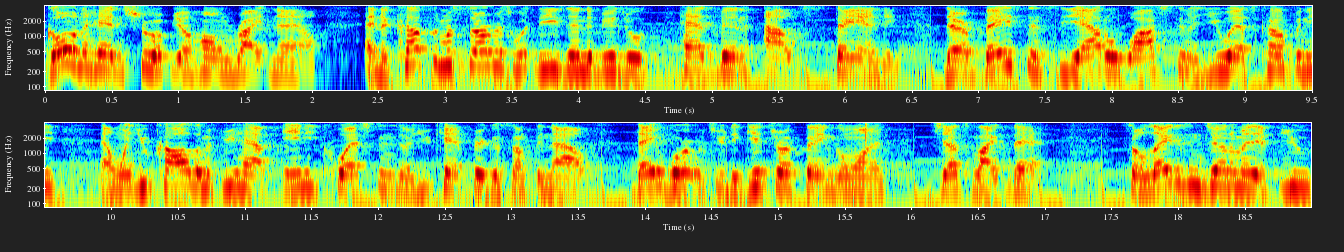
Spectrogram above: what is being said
Go on ahead and shore up your home right now. And the customer service with these individuals has been outstanding. They're based in Seattle, Washington, a US company. And when you call them, if you have any questions or you can't figure something out, they work with you to get your thing going just like that. So ladies and gentlemen, if you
